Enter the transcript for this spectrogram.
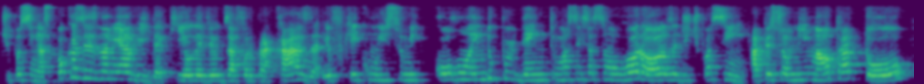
Tipo assim, as poucas vezes na minha vida que eu levei o desaforo para casa, eu fiquei com isso me corroendo por dentro, uma sensação horrorosa de tipo assim, a pessoa me maltratou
